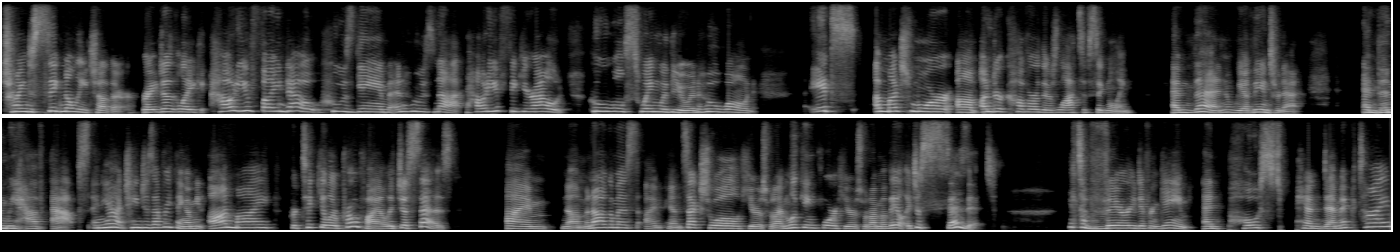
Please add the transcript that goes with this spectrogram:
trying to signal each other, right? Just like, how do you find out who's game and who's not? How do you figure out who will swing with you and who won't? It's a much more um, undercover, there's lots of signaling. And then we have the internet. And then we have apps. And yeah, it changes everything. I mean, on my particular profile, it just says, I'm non monogamous, I'm pansexual, here's what I'm looking for, here's what I'm available. It just says it. It's a very different game. And post pandemic time,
